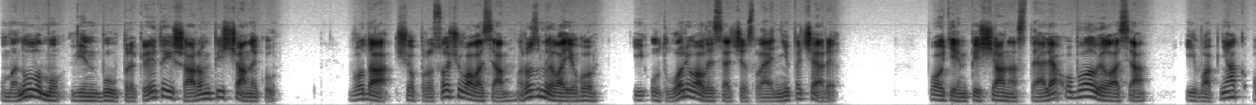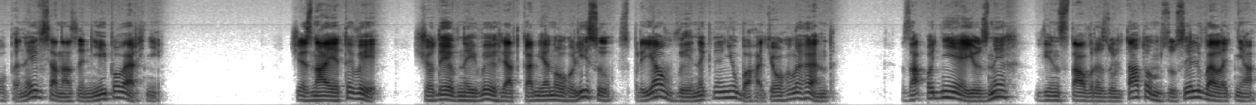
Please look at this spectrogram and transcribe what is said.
У минулому він був прикритий шаром піщанику. Вода, що просочувалася, розмила його, і утворювалися численні печери. Потім піщана стеля обвалилася, і вапняк опинився на земній поверхні. Чи знаєте ви, що дивний вигляд кам'яного лісу сприяв виникненню багатьох легенд? За однією з них він став результатом зусиль велетня,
